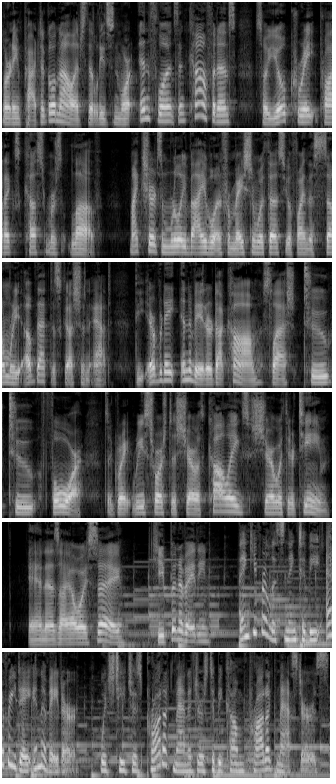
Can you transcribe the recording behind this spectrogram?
learning practical knowledge that leads to more influence and confidence so you'll create products customers love. Mike shared some really valuable information with us. You'll find the summary of that discussion at theeverydayinnovator.com slash 224. It's a great resource to share with colleagues, share with your team. And as I always say, keep innovating. Thank you for listening to The Everyday Innovator, which teaches product managers to become product masters.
